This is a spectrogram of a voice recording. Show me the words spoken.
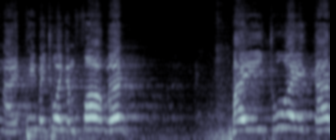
ไหนที่ไปช่วยกันฟอกเงิน ไปช่วยกัน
